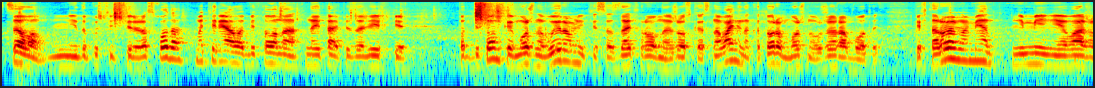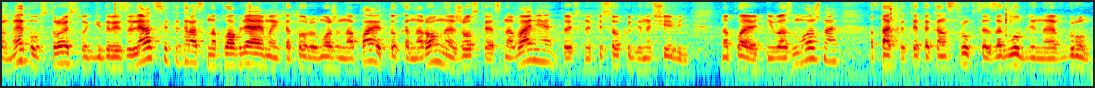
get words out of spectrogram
в целом не допустить перерасхода материала бетона на этапе заливки, под бетонкой можно выровнять и создать ровное жесткое основание, на котором можно уже работать. И второй момент, не менее важен, это устройство гидроизоляции, как раз наплавляемой, которую можно наплавить только на ровное жесткое основание, то есть на песок или на щебень наплавить невозможно. А так как эта конструкция заглубленная в грунт,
